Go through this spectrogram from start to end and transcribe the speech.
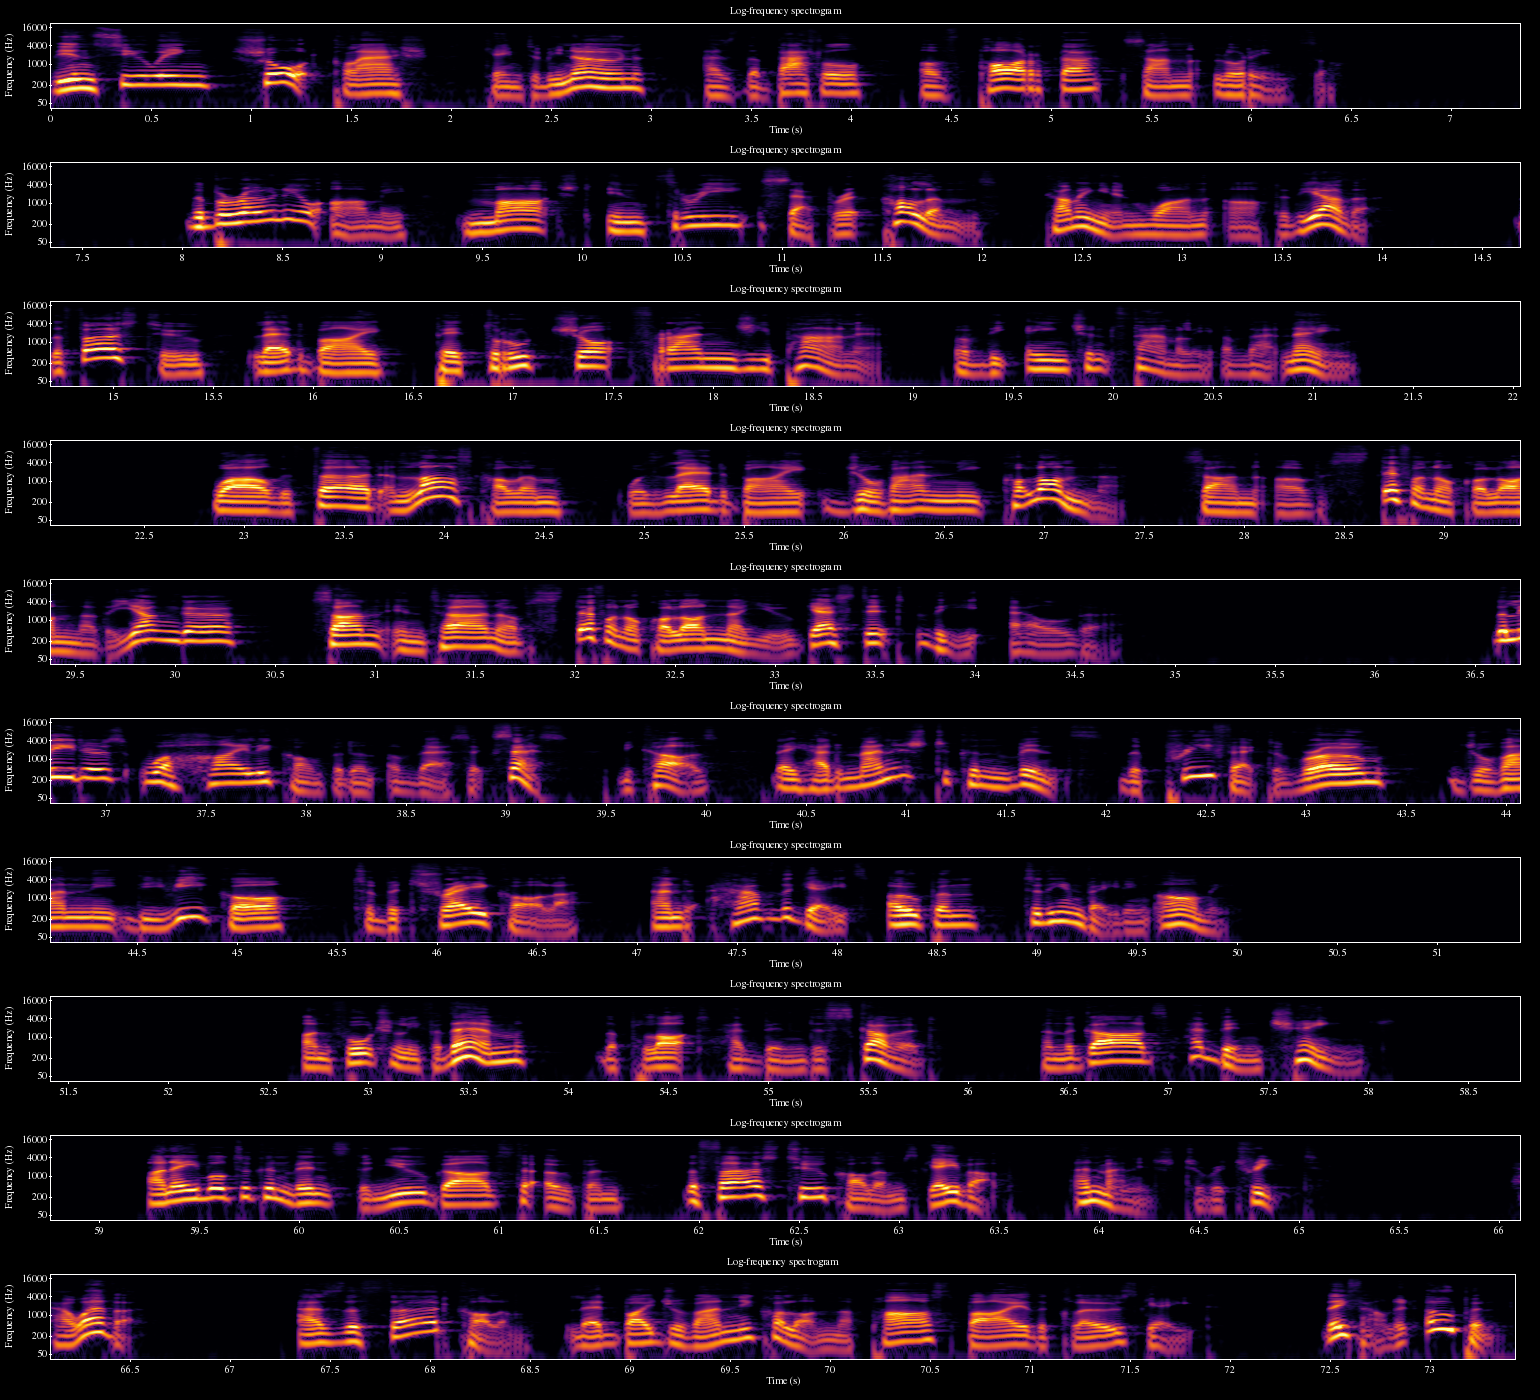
The ensuing short clash came to be known as the Battle of Porta San Lorenzo. The baronial army marched in three separate columns coming in one after the other. The first two led by Petruccio Frangipane of the ancient family of that name, while the third and last column was led by Giovanni Colonna, son of Stefano Colonna the younger, son in turn of Stefano Colonna, you guessed it, the elder. The leaders were highly confident of their success because they had managed to convince the prefect of Rome, Giovanni di Vico, to betray Cola and have the gates open to the invading army. Unfortunately for them, the plot had been discovered, and the guards had been changed. Unable to convince the new guards to open, the first two columns gave up and managed to retreat. However, as the third column, led by Giovanni Colonna, passed by the closed gate, they found it open.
